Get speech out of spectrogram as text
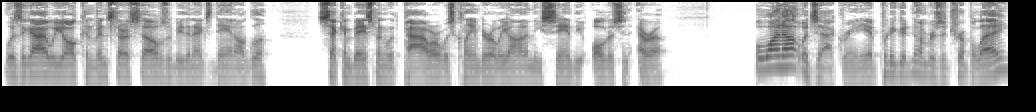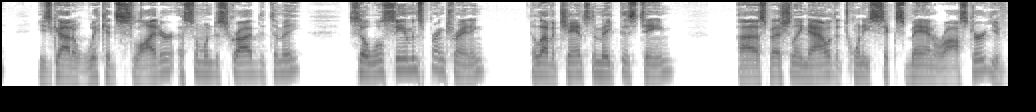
was a guy we all convinced ourselves would be the next Dan Uggla, Second baseman with power was claimed early on in the Sandy Alderson era. Well, why not with Zach Greene? He had pretty good numbers at AAA. He's got a wicked slider, as someone described it to me. So we'll see him in spring training. He'll have a chance to make this team, uh, especially now with a 26 man roster. You've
